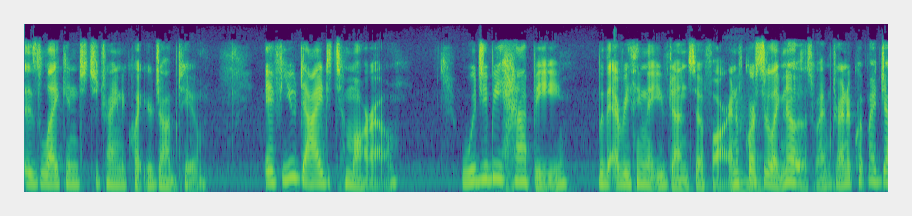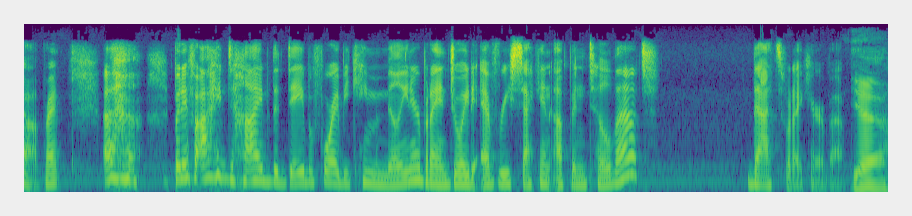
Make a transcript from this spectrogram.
is likened to trying to quit your job too. If you died tomorrow, would you be happy with everything that you've done so far? And of course they're like, "No, that's why I'm trying to quit my job," right? Uh, but if I died the day before I became a millionaire, but I enjoyed every second up until that, that's what I care about. Yeah.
